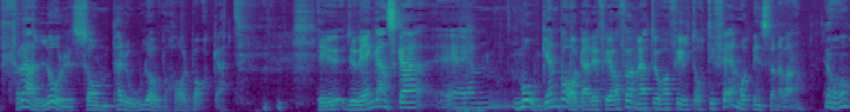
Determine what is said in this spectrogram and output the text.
frallor som Per-Olof har bakat. Du, du är en ganska eh, mogen bagare för jag har för mig att du har fyllt 85 åtminstone va? Ja,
